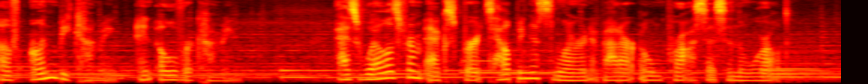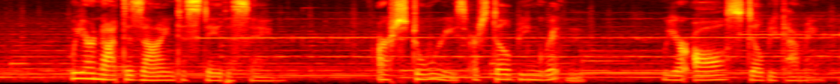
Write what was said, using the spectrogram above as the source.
of unbecoming, and overcoming, as well as from experts helping us learn about our own process in the world. We are not designed to stay the same. Our stories are still being written. We are all still becoming.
